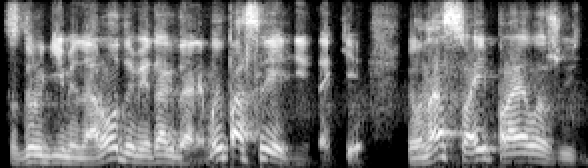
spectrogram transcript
с другими народами и так далее. Мы последние такие. И у нас свои правила жизни.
